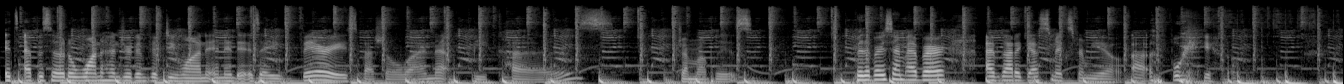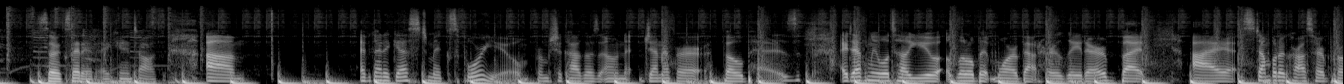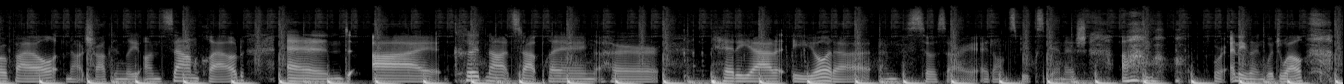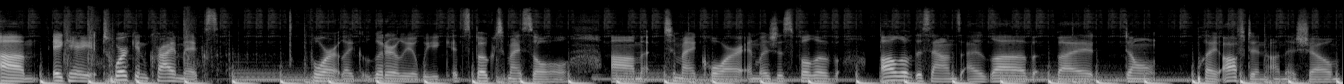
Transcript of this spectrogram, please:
It's episode 151, and it is a very special one because, drumroll please, for the first time ever, I've got a guest mix from you, uh, for you. So excited, I can't talk. Um, I've got a guest mix for you from Chicago's own Jennifer Fauxxpez. I definitely will tell you a little bit more about her later, but I stumbled across her profile, not shockingly, on SoundCloud, and I could not stop playing her Llora. I'm so sorry, I don't speak Spanish um, or any language well, um, aka Twerk and Cry Mix for like literally a week. It spoke to my soul, um, to my core, and was just full of all of the sounds I love but don't play often on this show.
